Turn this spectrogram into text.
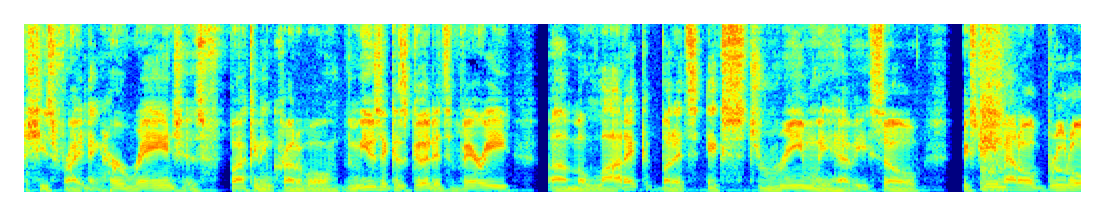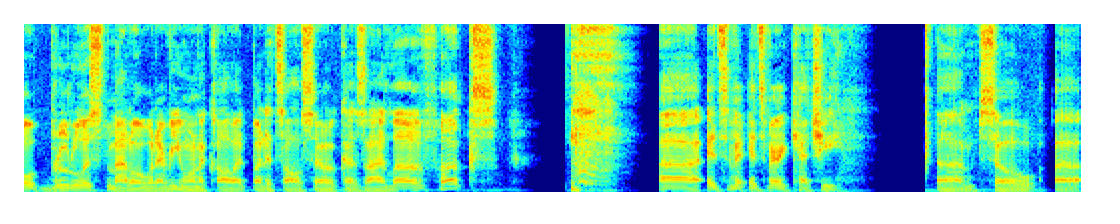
she's frightening her range is fucking incredible the music is good it's very uh, melodic but it's extremely heavy so extreme metal, brutal, brutalist metal, whatever you want to call it, but it's also because I love hooks. uh, it's it's very catchy. Um, so uh,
